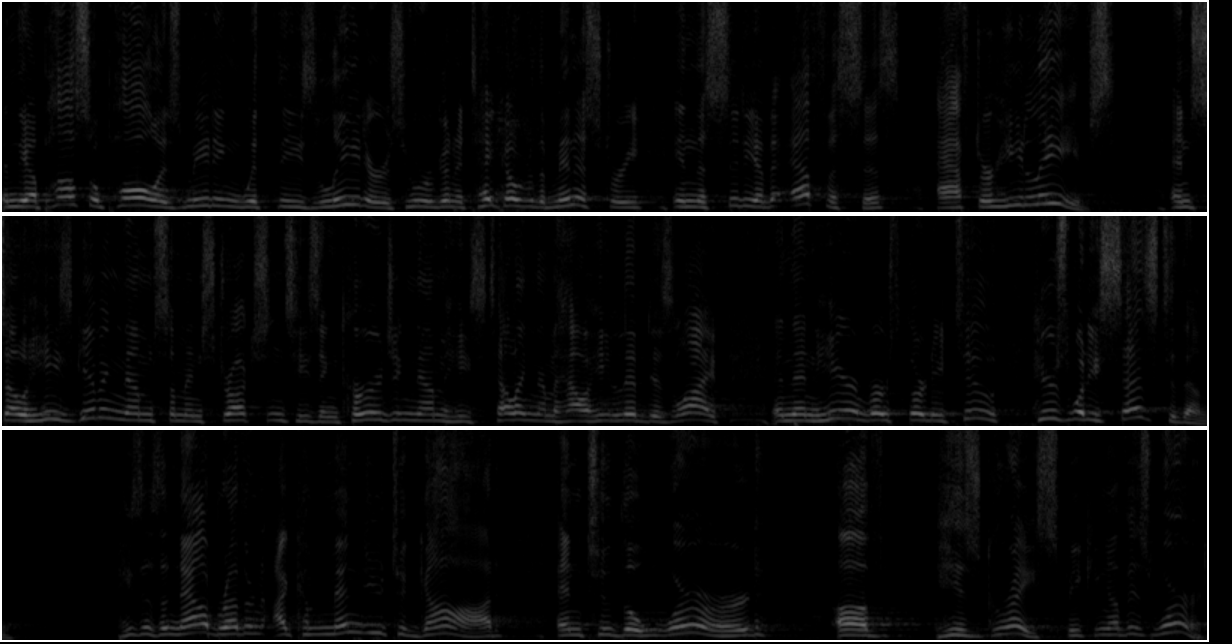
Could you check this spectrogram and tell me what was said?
and the Apostle Paul is meeting with these leaders who are going to take over the ministry in the city of Ephesus after he leaves. And so he's giving them some instructions, he's encouraging them, he's telling them how he lived his life. And then here in verse 32, here's what he says to them He says, And now, brethren, I commend you to God and to the word of his grace, speaking of his word,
